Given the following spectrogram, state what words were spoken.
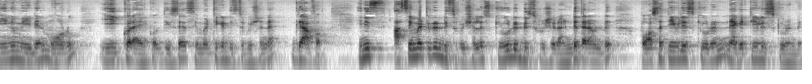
മീനും മീഡിയൻ മോഡും ഈക്വൽ ആയിരിക്കും. ദിസ് എ സിമെട്രിക് ഡിസ്ട്രിബ്യൂഷന്റെ ഗ്രാഫ് ഇനി അസിമെട്രിക് ഡിസ്ട്രിബ്യൂഷനിൽ സ്ക്യൂഡ് ഡിസ്ട്രിബ്യൂഷൻ രണ്ട് തരമുണ്ട് പോസിറ്റീവ്ലി സ്ക്യൂഡ് ഉണ്ട് നെഗറ്റീവ്ലി സ്ക്യൂഡ് ഉണ്ട്.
